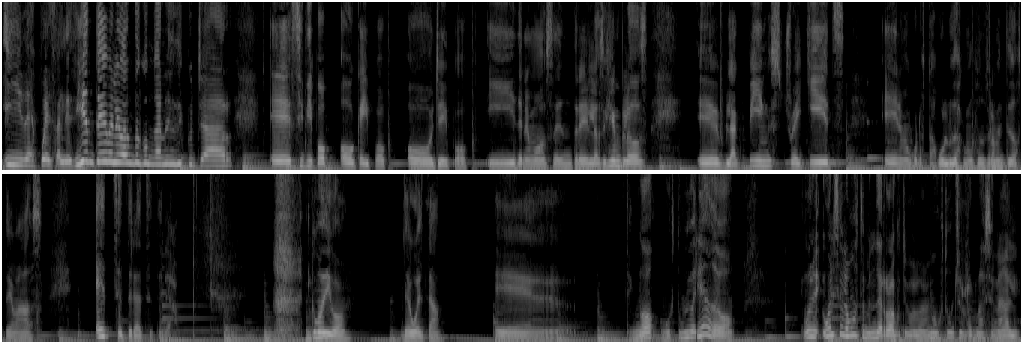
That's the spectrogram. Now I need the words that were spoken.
Y después al día siguiente me levanto con ganas de escuchar eh, City Pop o K-Pop o J-Pop. Y tenemos entre los ejemplos eh, Blackpink, Stray Kids, eh, no me acuerdo estas boludas me gustan solamente dos temas etcétera, etcétera. Y como digo, de vuelta, eh, tengo un gusto muy variado. Bueno, igual si hablamos también de rock, tipo, a mí me gusta mucho el rock nacional.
